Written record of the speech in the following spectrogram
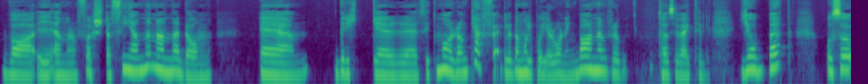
var i en av de första scenerna när de eh, dricker eh, sitt morgonkaffe. Eller de håller på att göra ordning barnen för att ta sig iväg till jobbet. Och så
